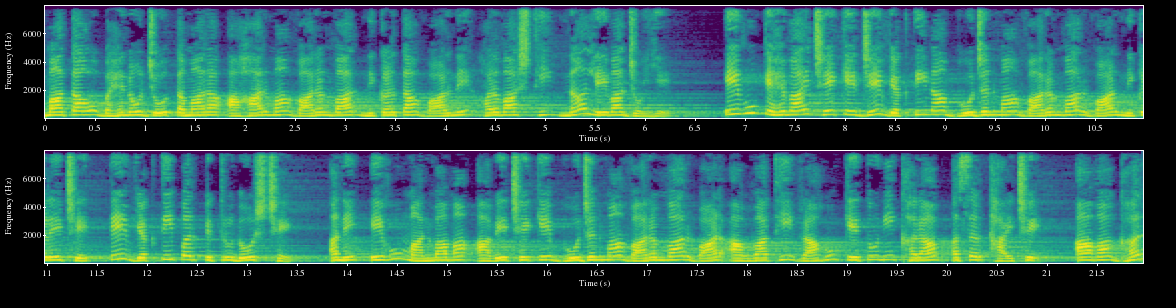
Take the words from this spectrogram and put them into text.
માતાઓ, બહેનો, જો તમારા આહારમાં વારંવાર નીકળતા વાળને હળવાશથી ન લેવા જોઈએ. એવું કહેવાય છે કે જે વ્યક્તિના ભોજનમાં વારંવાર વાળ નીકળે છે, તે વ્યક્તિ પર પિતૃદોષ છે. અને એવું માનવામાં આવે છે કે ભોજનમાં વારંવાર વાળ આવવાથી રાહુ કેતુની ખરાબ અસર થાય છે. આવા ઘર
